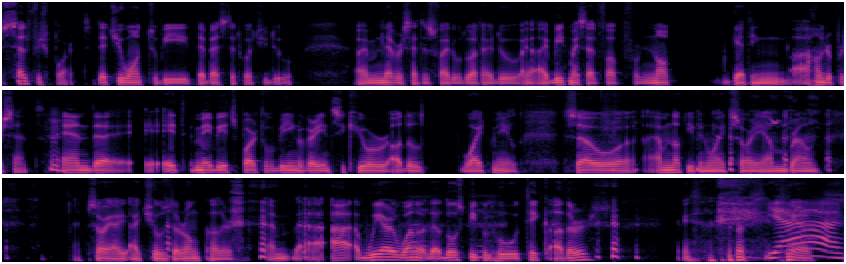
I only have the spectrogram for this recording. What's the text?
selfish part that you want to be the best at what you do. I'm never satisfied with what I do. I, I beat myself up for not getting hundred percent, Hmm. and uh, it maybe it's part of being a very insecure adult white male. So uh, I'm not even white. Sorry, I'm brown. I'm sorry, I, I chose the wrong color. Um, uh, we are one of the, those people who take others. Yeah.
